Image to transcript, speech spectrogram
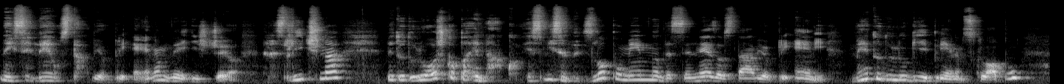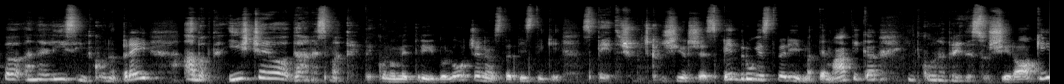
naj se ne ustavijo pri enem, naj iščejo različna, metodološko pa enako. Jaz mislim, da je zelo pomembno, da se ne zaustavijo pri eni metodologiji, pri enem sklopu. Eh, analiz in tako naprej, ampak da iščejo, danes imate v ekonometriji določene, v statistiki spet še nekaj širše, spet druge stvari, matematika in tako naprej, da so široki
